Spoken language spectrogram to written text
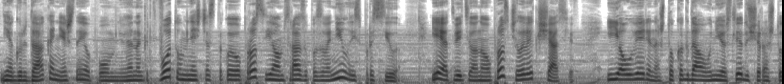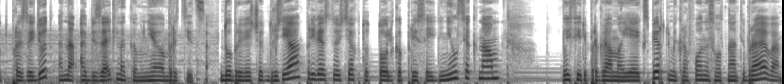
Я говорю, да, конечно, я помню. И она говорит, вот у меня сейчас такой вопрос, я вам сразу позвонила и спросила. Я ей ответила на вопрос, человек счастлив. И я уверена, что когда у нее в следующий раз что-то произойдет, она обязательно ко мне обратится. Добрый вечер, друзья. Приветствую всех, кто только присоединился к нам. В эфире программа «Я эксперт» у микрофона Салтанат Ибраева.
